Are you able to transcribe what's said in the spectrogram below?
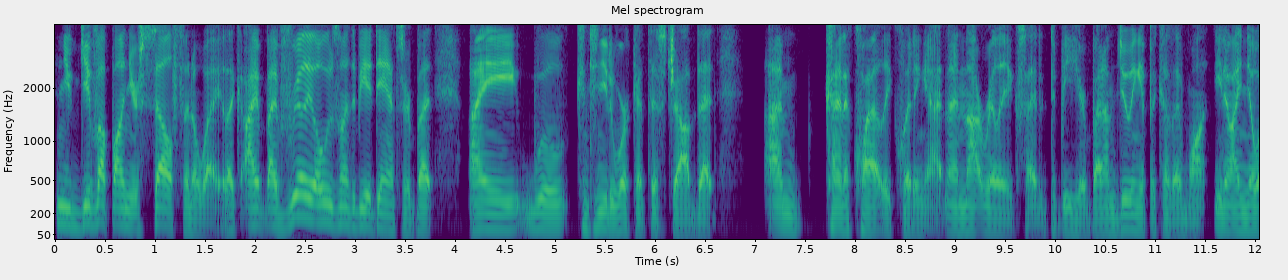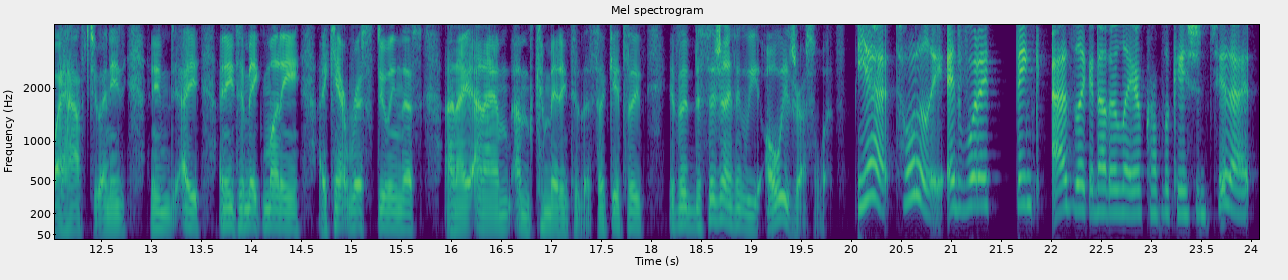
and you give up on yourself in a way. Like I I've really always wanted to be a dancer, but I will continue to work at this job that I'm kind of quietly quitting at and I'm not really excited to be here but I'm doing it because I want you know I know I have to I need I need I, I need to make money I can't risk doing this and I and I'm I'm committing to this like it's a it's a decision I think we always wrestle with Yeah, totally. And what I think adds like another layer of complication to that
